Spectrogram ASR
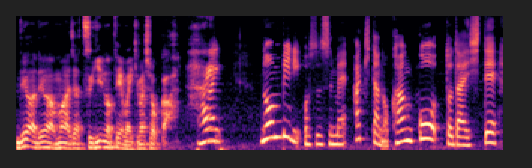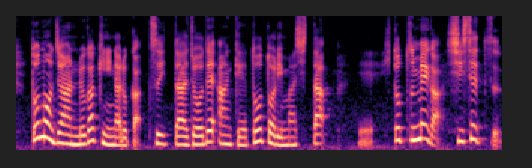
ではではまあじゃあ次のテーマいきましょうか。はい。のんびりおすすめ秋田の観光と題してどのジャンルが気になるかツイッター上でアンケートを取りました、えー、1つ目が施設。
